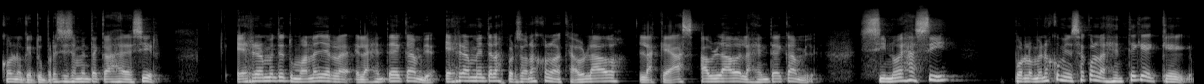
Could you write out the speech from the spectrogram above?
con lo que tú precisamente acabas de decir. ¿Es realmente tu manager el agente de cambio? ¿Es realmente las personas con las que, has hablado, las que has hablado el agente de cambio? Si no es así, por lo menos comienza con la gente que, que,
